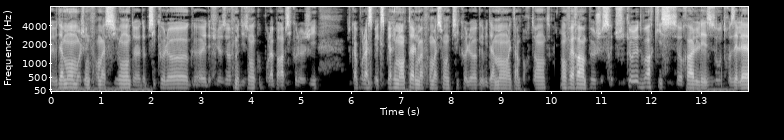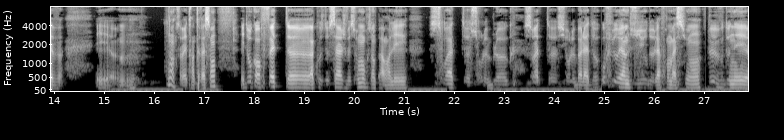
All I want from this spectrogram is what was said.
évidemment, moi j'ai une formation de, de psychologue et de philosophe, mais disons que pour la parapsychologie, en tout cas pour l'aspect expérimental, ma formation de psychologue évidemment est importante. On verra un peu, je, suis curieux de voir qui sera les autres élèves et euh, non, ça va être intéressant. Et donc en fait, euh, à cause de ça, je vais sûrement vous en parler soit euh, sur le blog, soit sur le balado. Au fur et à mesure de la formation, je peux vous donner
